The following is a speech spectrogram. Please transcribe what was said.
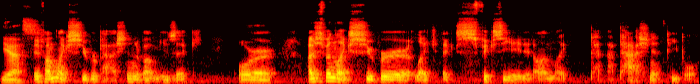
Yes. if I'm like super passionate about music, or I've just been like super like asphyxiated on like pa- passionate people.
